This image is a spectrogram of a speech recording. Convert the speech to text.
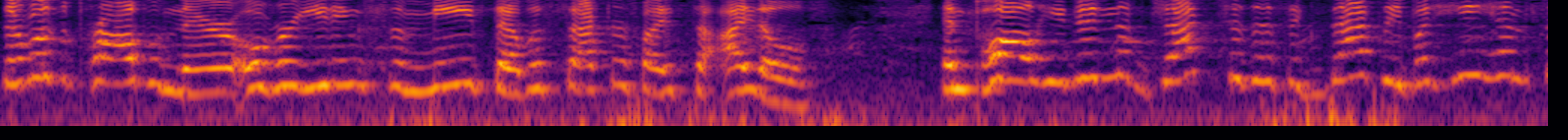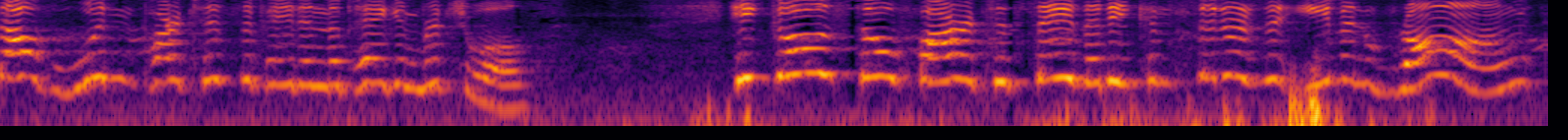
there was a problem there over eating some meat that was sacrificed to idols. And Paul, he didn't object to this exactly, but he himself wouldn't participate in the pagan rituals. He goes so far to say that he considers it even wrong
